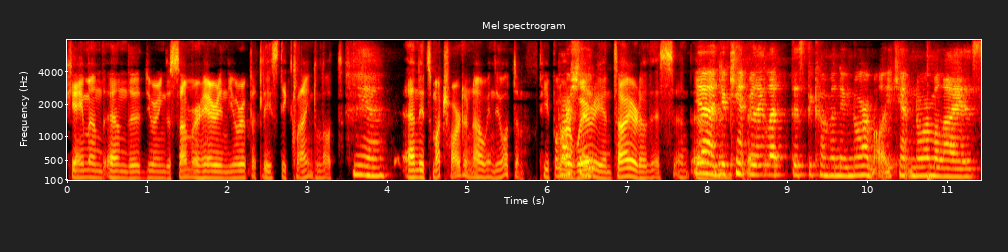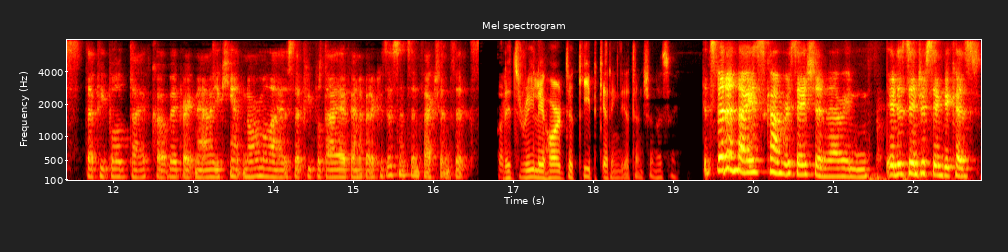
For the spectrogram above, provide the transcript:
came, and and uh, during the summer here in Europe, at least, declined a lot. Yeah. And it's much harder now in the autumn. People Partially. are weary and tired of this. And Yeah, and and, you can't really let this become a new normal. You can't normalize that people die of COVID right now. You can't normalize that people die of antibiotic resistance infections. It's but it's really hard to keep getting the attention. I say. It's been a nice conversation. I mean, it is interesting because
